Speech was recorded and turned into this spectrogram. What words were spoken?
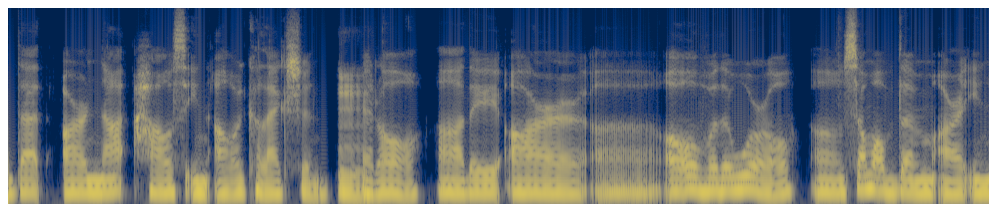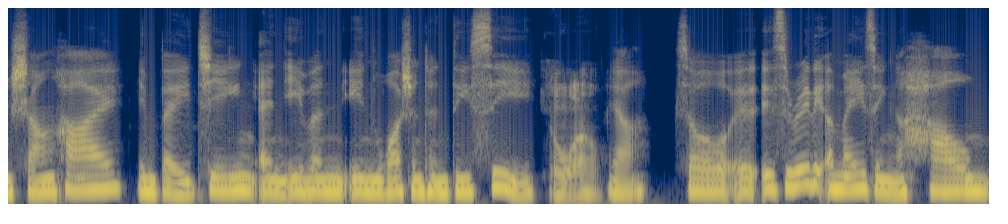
that are not housed in our collection Mm. at all. Uh, they are uh, all over the world. Uh, some of them are in Shanghai, in Beijing, and even in Washington, D.C. Oh wow. Yeah. So it's really amazing how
